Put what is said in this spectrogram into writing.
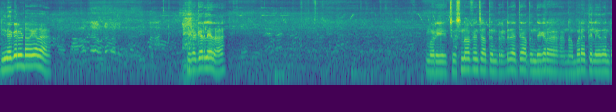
నీ దగ్గర ఉంటుంది కదా? నీ దగ్గర లేదా? మరి చూసిన ఫ్రెండ్స్ అతని రెడ్డిది అయితే అతని దగ్గర నంబర్ అయితే లేదంట.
